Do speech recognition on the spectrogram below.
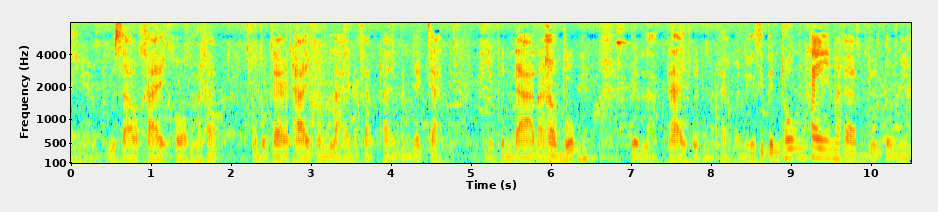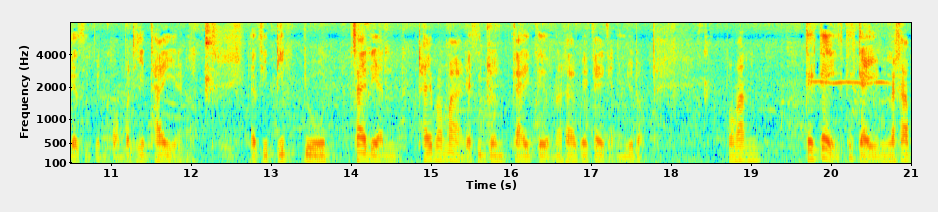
นี่ครับผู้สาวขายของนะครับกบกล้าทายคนหลายนะครับทายบรรยากาศเดี๋ยวเพิ่นดานะครับผมเป็นหลักทายเพิ่นนะครับ อันนี้ก็สิเป็นธงไทยนะครับ อยู่ตรงนี้ก็สิเป็นของประเทศไทยนะครับ กสิติดอยู่ชายแดนไทยพม่ากสิเดินไกลเติมนะครับใกล้ๆกันอยู่ดอกประมาณใกล้ๆใกล้ๆนี่แหละครับ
